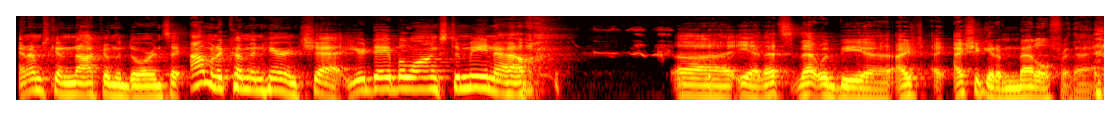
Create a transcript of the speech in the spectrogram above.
and I'm just going to knock on the door and say, "I'm going to come in here and chat. Your day belongs to me now." uh, yeah, that's that would be. A, I I should get a medal for that.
